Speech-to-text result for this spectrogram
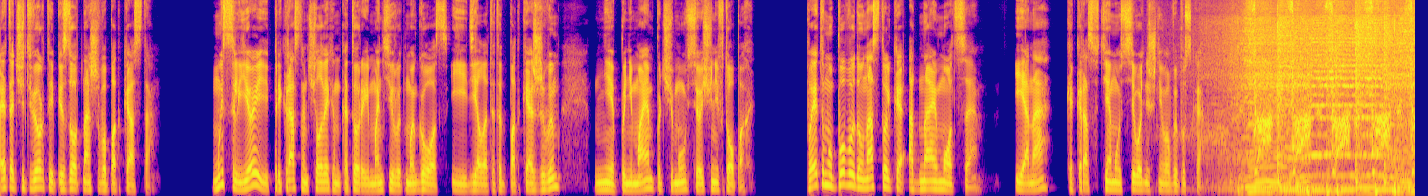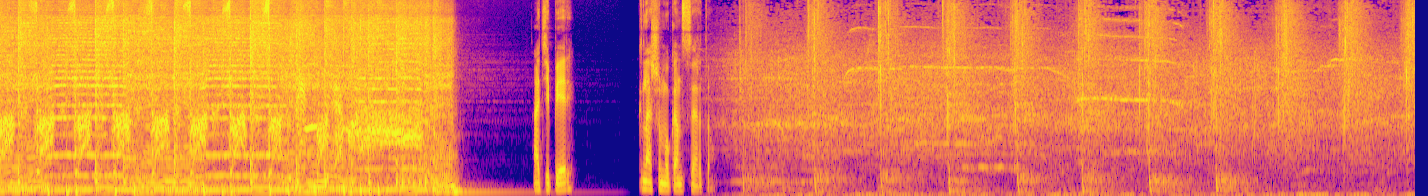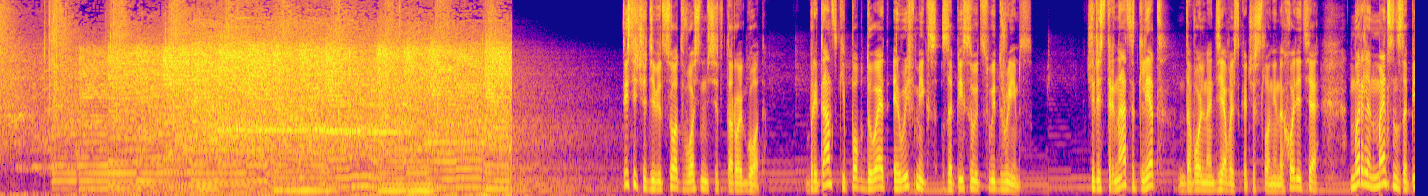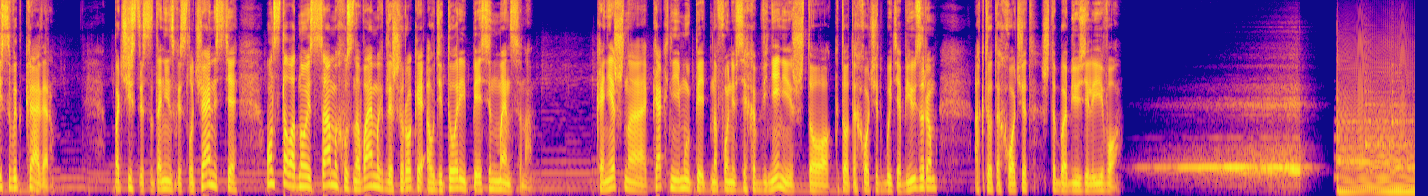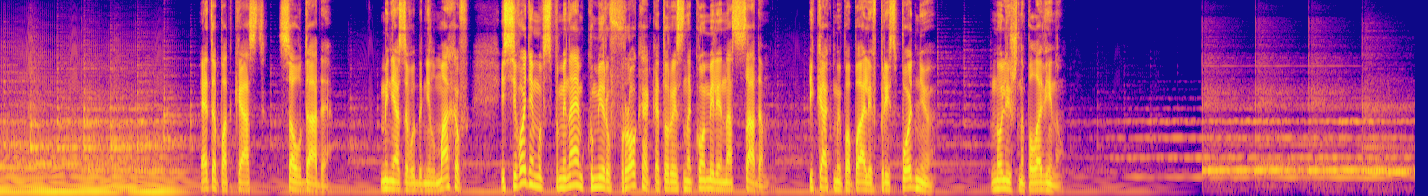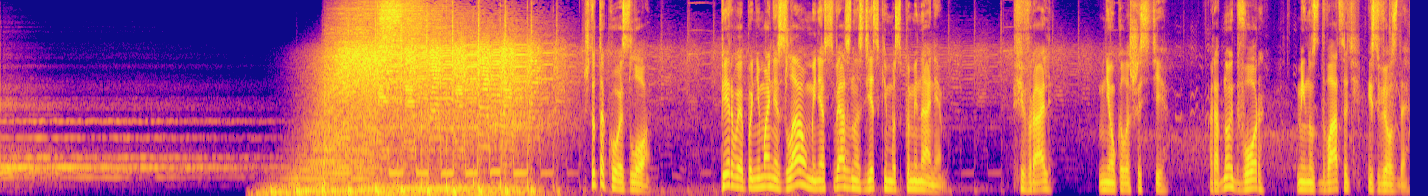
Это четвертый эпизод нашего подкаста. Мы с Ильей, прекрасным человеком, который монтирует мой голос и делает этот подкаст живым, не понимаем, почему все еще не в топах. По этому поводу у нас только одна эмоция. И она как раз в тему сегодняшнего выпуска. А теперь к нашему концерту. 1982 год. Британский поп-дуэт Eurythmics записывает Sweet Dreams. Через 13 лет, довольно дьявольское число не находите, Мерлин Мэнсон записывает кавер. По чистой сатанинской случайности он стал одной из самых узнаваемых для широкой аудитории песен Мэнсона. Конечно, как не ему петь на фоне всех обвинений, что кто-то хочет быть абьюзером, а кто-то хочет, чтобы абьюзили его – Это подкаст «Саудада». Меня зовут Данил Махов, и сегодня мы вспоминаем кумиров рока, которые знакомили нас с садом, и как мы попали в преисподнюю, но лишь наполовину. Что такое зло? Первое понимание зла у меня связано с детским воспоминанием. Февраль, мне около шести. Родной двор, минус 20 и звезды.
